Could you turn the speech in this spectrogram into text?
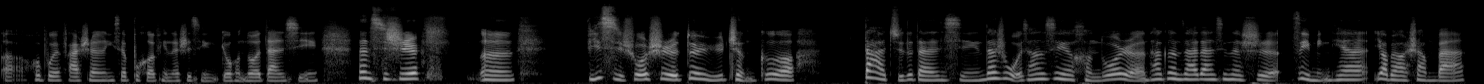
呃，会不会发生一些不和平的事情有很多担心。但其实，嗯。比起说是对于整个大局的担心，但是我相信很多人他更加担心的是自己明天要不要上班，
